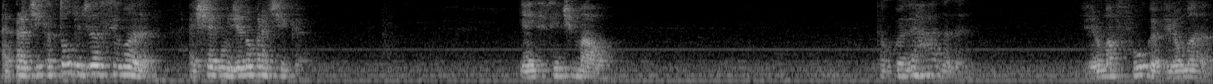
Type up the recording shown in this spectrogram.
Aí pratica todo dia da semana. Aí chega um dia e não pratica. E aí se sente mal. Então coisa errada, né? Virou uma fuga, virou uma,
